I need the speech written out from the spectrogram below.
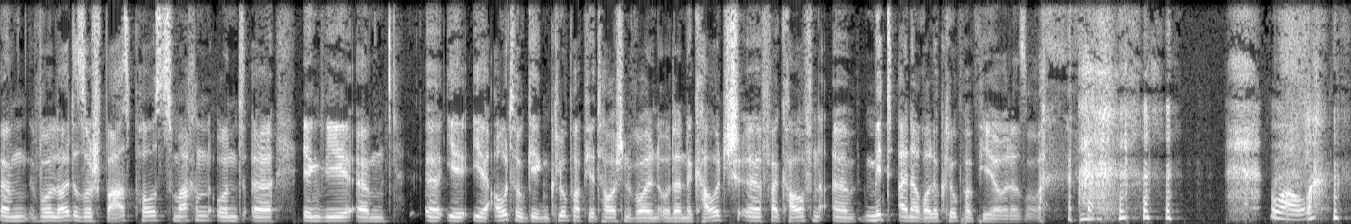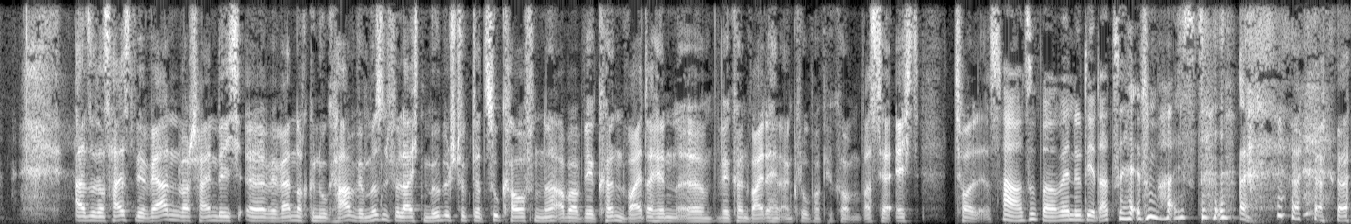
ähm, wo Leute so Spaßposts machen und äh, irgendwie ähm, äh, ihr, ihr Auto gegen Klopapier tauschen wollen oder eine Couch äh, verkaufen äh, mit einer Rolle Klopapier oder so. wow. Also das heißt, wir werden wahrscheinlich, äh, wir werden noch genug haben. Wir müssen vielleicht ein Möbelstück dazu kaufen, ne? aber wir können weiterhin, äh, wir können weiterhin an Klopapier kommen, was ja echt toll ist. Ah, super, wenn du dir dazu helfen weißt.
